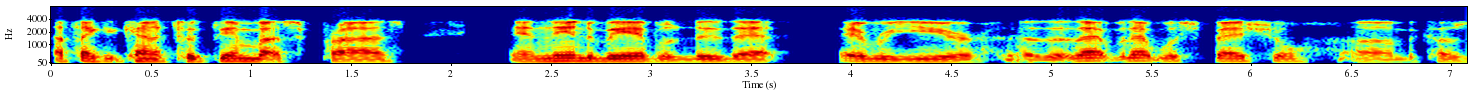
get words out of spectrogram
I think it kind of took them by surprise, and then to be able to do that every year, uh, that that was special uh, because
